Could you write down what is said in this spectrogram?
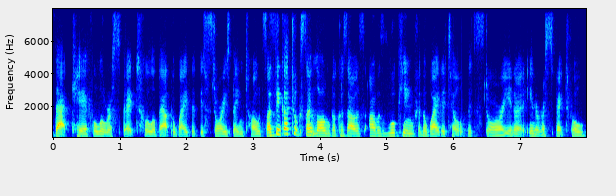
that careful or respectful about the way that this story is being told. So I think I took so long because I was I was looking for the way to tell this story in a in a respectful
